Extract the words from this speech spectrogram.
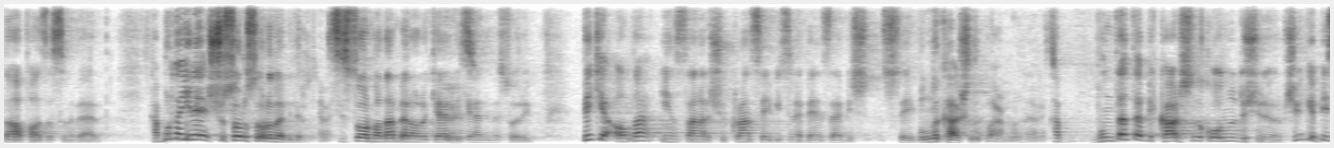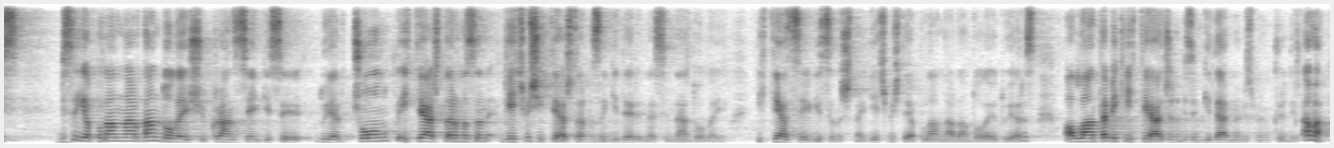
daha fazlasını verdi. Ha, burada yine şu soru sorulabilir. Siz sormadan ben onu kendi Evet. kendime sorayım. Peki Allah insana şükran sevgisine benzer bir sevgi Bunda karşılık var mı? Evet. Ha, bunda da bir karşılık olduğunu düşünüyorum. Çünkü biz bize yapılanlardan dolayı şükran sevgisi duyar. Çoğunlukla ihtiyaçlarımızın, geçmiş ihtiyaçlarımızın giderilmesinden dolayı. ihtiyaç sevgisi dışında geçmişte yapılanlardan dolayı duyarız. Allah'ın tabii ki ihtiyacını bizim gidermemiz mümkün değil. Ama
